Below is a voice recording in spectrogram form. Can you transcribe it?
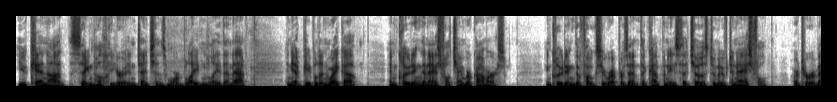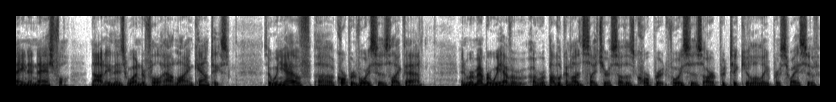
You cannot signal your intentions more blatantly than that. And yet people didn't wake up, including the Nashville Chamber of Commerce. including the folks who represent the companies that chose to move to Nashville or to remain in Nashville, not in these wonderful outlying counties. So when you have uh, corporate voices like that, and remember, we have a, a, Republican legislature, so those corporate voices are particularly persuasive.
